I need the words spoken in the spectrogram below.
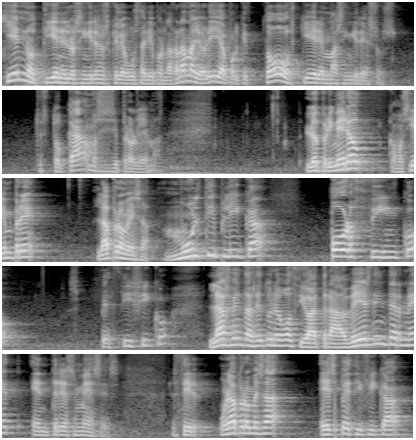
¿quién no tiene los ingresos que le gustaría? Pues la gran mayoría, porque todos quieren más ingresos. Entonces tocamos ese problema. Lo primero, como siempre, la promesa. Multiplica por 5 específico las ventas de tu negocio a través de Internet en tres meses. Es decir, una promesa específica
